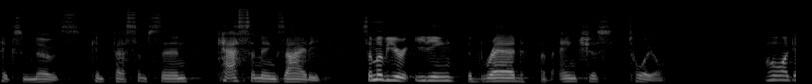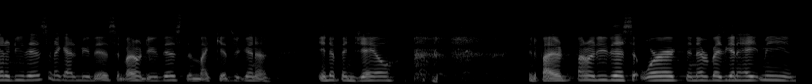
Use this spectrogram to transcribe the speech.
Take some notes, confess some sin, cast some anxiety. Some of you are eating the bread of anxious toil. Oh, I got to do this and I got to do this. And if I don't do this, then my kids are going to end up in jail. And if I, if I don't do this at work, then everybody's going to hate me. And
